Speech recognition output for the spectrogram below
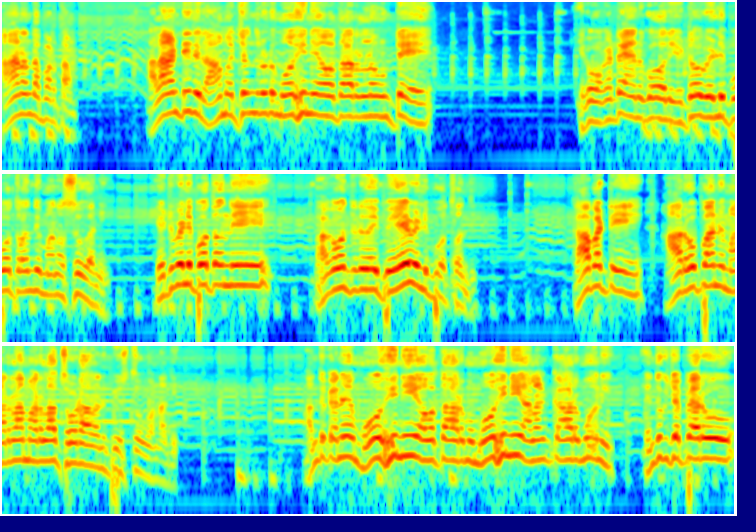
ఆనందపడతాం. అలాంటిది రామచంద్రుడు మోహిని అవతారంలో ఉంటే ఇక ఒకటే అనుకోవాలి ఎటో వెళ్ళిపోతోంది మనస్సు అని. ఎటు వెళ్ళిపోతుంది? భగవంతుడి వైపే వెళ్ళిపోతుంది. కాబట్టి ఆ రూపాన్ని మరలా మరలా చూడాలనిపిస్తూ ఉన్నది. అందుకనే మోహిని అవతారము మోహిని అలంకారము అని ఎందుకు చెప్పారు?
